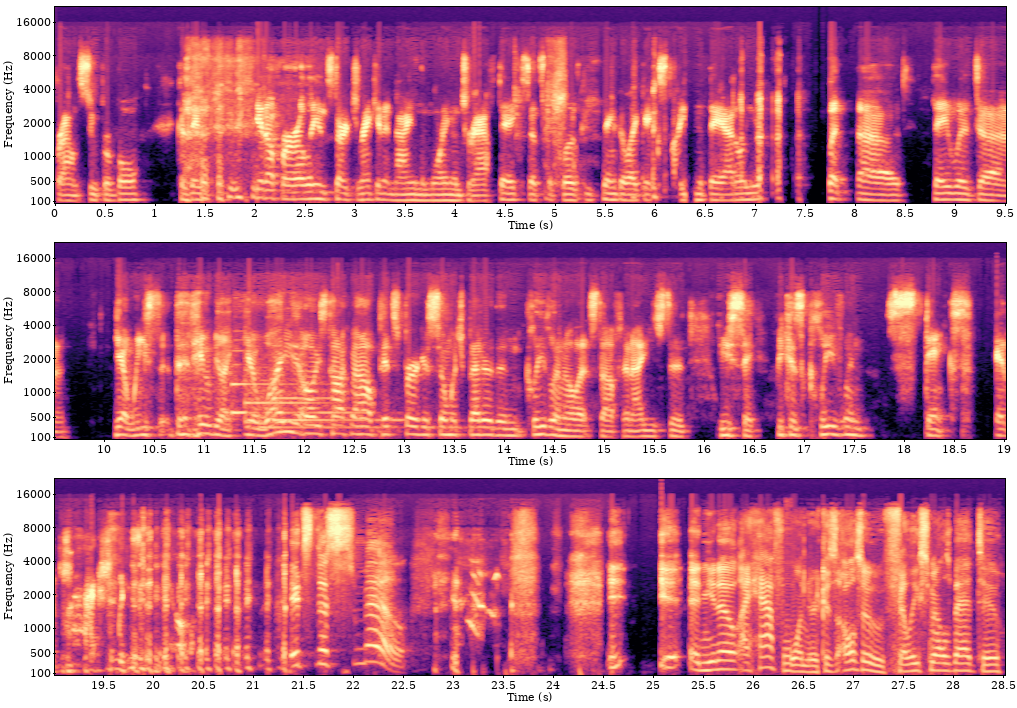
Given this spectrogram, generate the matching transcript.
Brown Super Bowl because they would get up early and start drinking at nine in the morning on draft day because that's the closest thing to like excitement they had all year. But uh, they would. Uh, yeah, we used to, they would be like, you know, why do you always talk about how Pittsburgh is so much better than Cleveland and all that stuff? And I used to, we used to say, because Cleveland stinks. It actually smells. it's the smell. it, it and you know I half wonder because also Philly smells bad too,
